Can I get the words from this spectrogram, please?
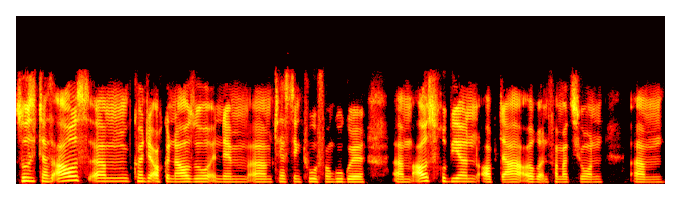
so sieht das aus. Ähm, könnt ihr auch genauso in dem ähm, Testing-Tool von Google ähm, ausprobieren, ob da eure Informationen ähm,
